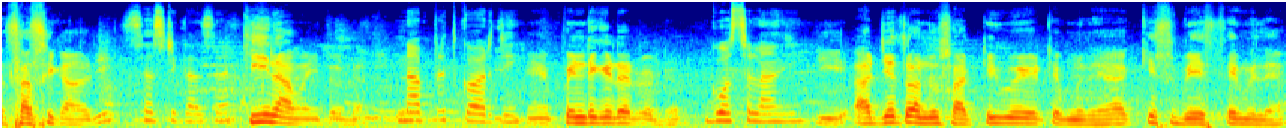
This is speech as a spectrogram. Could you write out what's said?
ਸਤਿ ਸ਼੍ਰੀ ਅਕਾਲ ਜੀ। ਸਤਿ ਸ਼੍ਰੀ ਅਕਾਲ ਸਰ। ਕੀ ਨਾਮ ਹੈ ਜੀ ਤੁਹਾਡਾ? ਨਵਪ੍ਰੀਤ ਕੌਰ ਜੀ। ਇਹ ਪਿੰਡ ਕਿਹੜਾ ਤੁਹਾਡਾ? ਗੋਸਲਾਂ ਜੀ। ਜੀ ਅੱਜ ਇਹ ਤੁਹਾਨੂੰ ਸਰਟੀਫਿਕੇਟ ਮਿਲਿਆ ਕਿਸ ਬੇਸ ਤੇ ਮਿਲਿਆ?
